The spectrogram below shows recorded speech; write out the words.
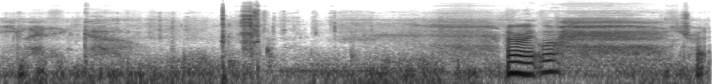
He let it go. All right, well, let's try it.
